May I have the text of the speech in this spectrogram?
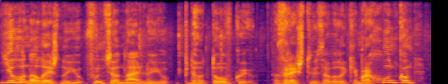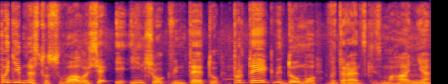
його належною функціональною підготовкою. Зрештою, за великим рахунком, подібне стосувалося і іншого квінтету. Проте, як відомо, ветеранські змагання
